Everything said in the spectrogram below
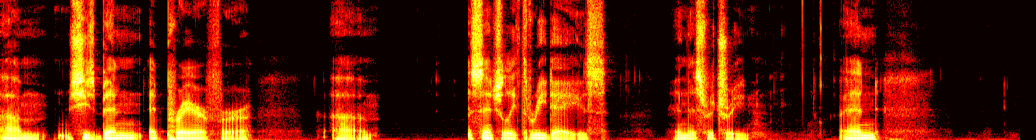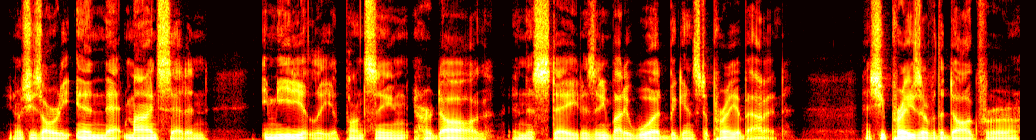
Um, she's been at prayer for um, essentially three days in this retreat. And you know, she's already in that mindset and immediately upon seeing her dog in this state, as anybody would, begins to pray about it. And she prays over the dog for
